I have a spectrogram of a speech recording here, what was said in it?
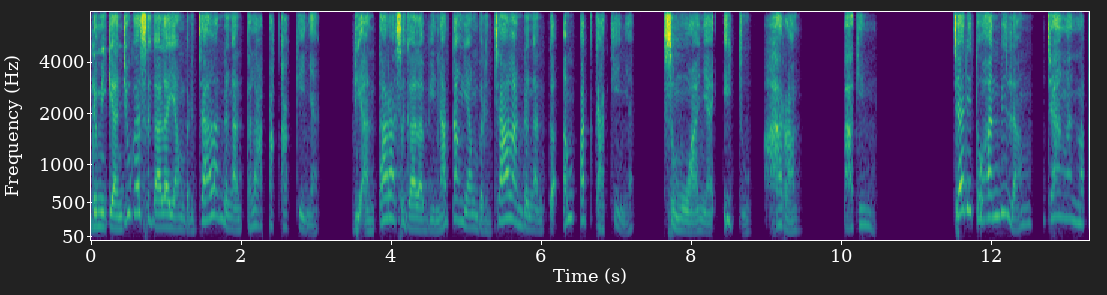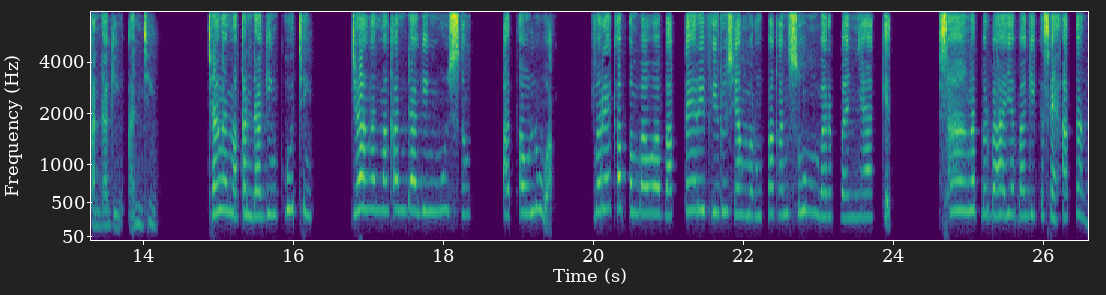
Demikian juga segala yang berjalan dengan telapak kakinya. Di antara segala binatang yang berjalan dengan keempat kakinya. Semuanya itu haram bagimu. Jadi Tuhan bilang, jangan makan daging anjing. Jangan makan daging kucing. Jangan makan daging musang atau luwak. Mereka pembawa bakteri virus yang merupakan sumber penyakit. Sangat berbahaya bagi kesehatan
